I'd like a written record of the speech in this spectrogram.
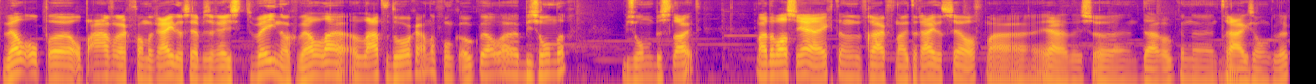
Wel op, op aanvraag van de rijders hebben ze race 2 nog wel la- laten doorgaan. Dat vond ik ook wel bijzonder. Bijzonder besluit. Maar dat was ja, echt een vraag vanuit de rijders zelf. Maar ja, dus daar ook een, tragisch ongeluk.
